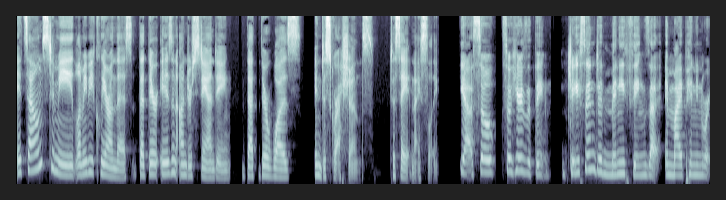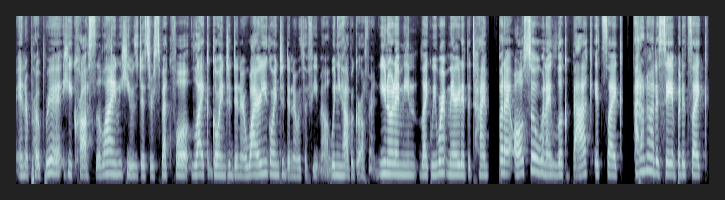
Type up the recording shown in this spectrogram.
it sounds to me, let me be clear on this, that there is an understanding that there was indiscretions, to say it nicely. Yeah, so so here's the thing. Jason did many things that, in my opinion, were inappropriate. He crossed the line. He was disrespectful, like going to dinner. Why are you going to dinner with a female when you have a girlfriend? You know what I mean? Like, we weren't married at the time. But I also, when I look back, it's like, I don't know how to say it, but it's like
